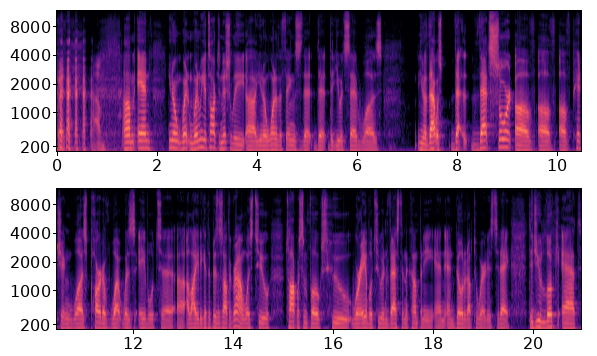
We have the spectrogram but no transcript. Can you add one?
But, um, Um, and you know, when when we had talked initially, uh, you know, one of the things that, that that you had said was, you know, that was that that sort of of of pitching was part of what was able to uh, allow you to get the business off the ground was to talk with some folks who were able to invest in the company and and build it up to where it is today. Did you look at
